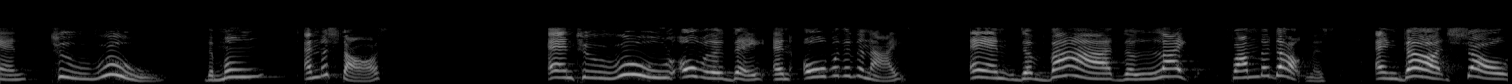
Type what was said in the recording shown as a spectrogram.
and to rule the moon and the stars, and to rule over the day and over the night, and divide the light from the darkness. And God saw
